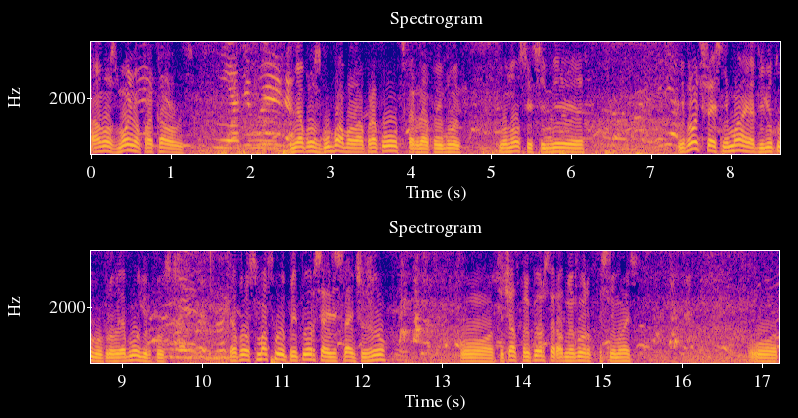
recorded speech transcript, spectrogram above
А нос больно прокалывать? Нет. У меня просто губа была проколота когда-то и. Но нос я себе... Не против, что я снимаю, я для ютуба, я блогер просто. Я просто с Москвы приперся, я здесь раньше жил. Вот. Сейчас приперся родной город поснимать. Вот.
